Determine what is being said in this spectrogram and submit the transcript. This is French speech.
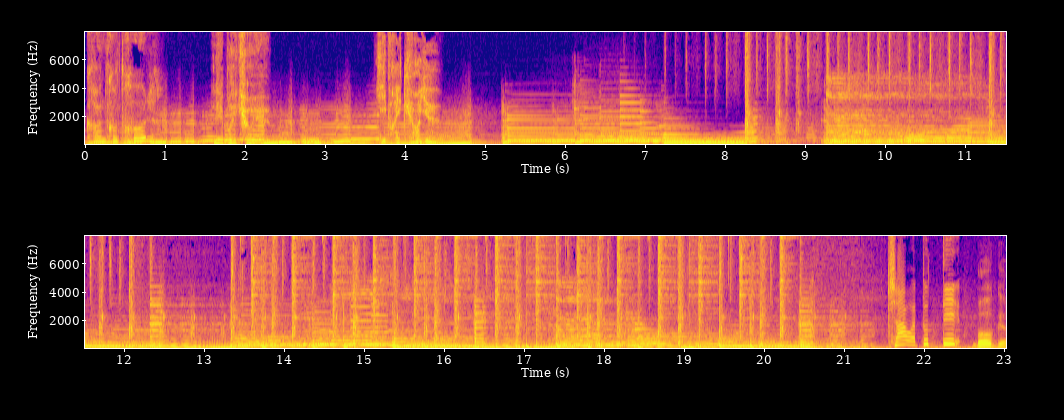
Grand contrôle. Libre et curieux. Libre et curieux. Ciao a tutti. Bog.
